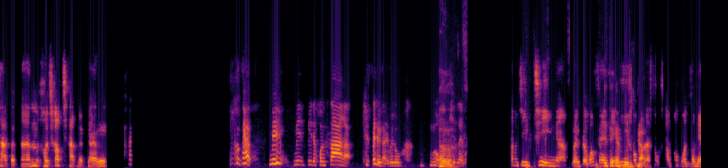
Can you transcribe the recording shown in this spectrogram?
ฉากแบบนั้น เขาชอบฉากแบบนั้นคือแบบมีมีมีแต่คนสร้างอะ คิดไปถึงไหนไม่รู้งงเออคิดอะไรวะเอาจริงๆอะ เหมือนกับว่าแฟนแฮร์รี่ที่แฮจะเก็บบุญกับเขาเบื่อสงครามพ่อมดแล้วไง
